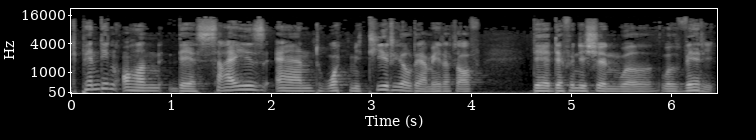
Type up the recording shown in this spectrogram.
depending on their size and what material they are made out of, their definition will, will vary.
